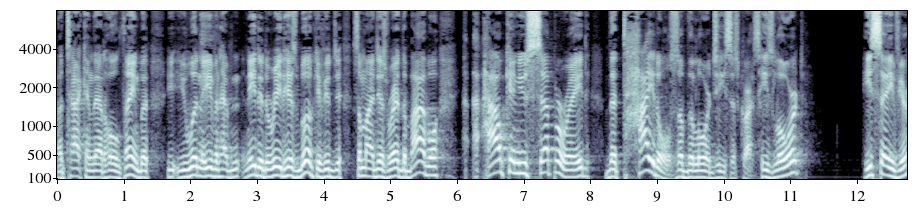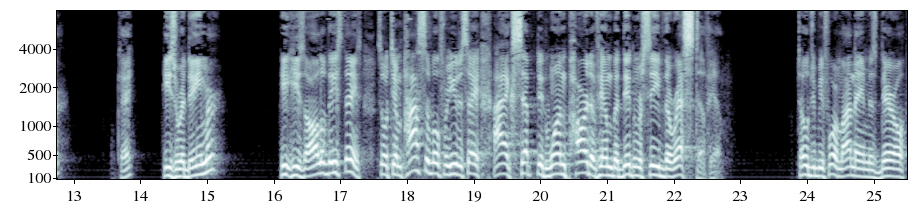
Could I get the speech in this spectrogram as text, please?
attacking that whole thing, but you, you wouldn't even have needed to read his book if you somebody just read the Bible. How can you separate the titles of the Lord Jesus Christ? He's Lord. He's Savior. Okay. He's Redeemer. He, he's all of these things. So it's impossible for you to say, I accepted one part of him, but didn't receive the rest of him. Told you before, my name is Daryl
